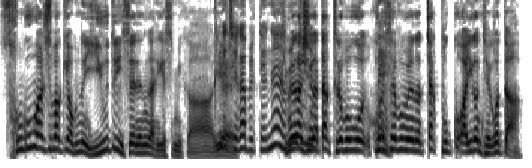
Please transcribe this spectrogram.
성공할 수밖에 없는 이유들이 있어야 되는 거 아니겠습니까? 근데 예. 제가 볼 때는 김연아 홍진영- 씨가 딱 들어보고 코러스 네. 해보면은 딱 붙고 아 이건 되겠다.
